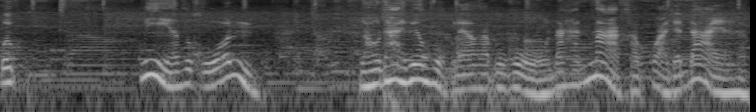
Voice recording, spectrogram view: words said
ปุ๊บนี่ครับทุกคน เราได้เวลหกแล้วครับโอ้โหนานมากครับกว่าจะได้นะครับ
